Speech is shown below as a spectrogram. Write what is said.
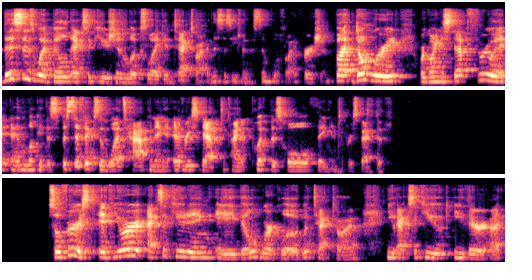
This is what build execution looks like in Tekton, and this is even a simplified version. But don't worry, we're going to step through it and look at the specifics of what's happening at every step to kind of put this whole thing into perspective. So first, if you're executing a build workload with Tekton, you execute either a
